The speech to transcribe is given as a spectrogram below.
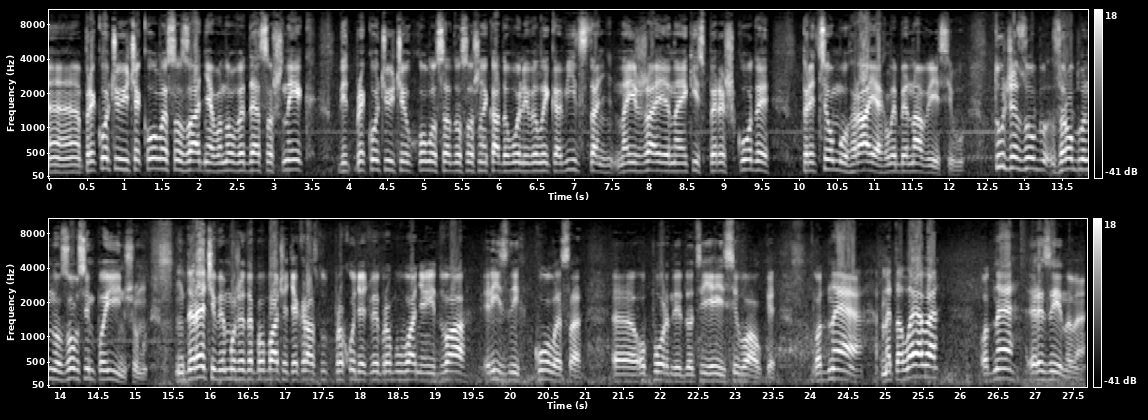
е, прикочуюче колесо заднє, воно веде сошник. Від прикочуючого колеса до сошника доволі велика відстань, наїжджає на якісь перешкоди, при цьому грає глибина висіву. Тут же зроблено зовсім по-іншому. До речі, ви можете побачити, якраз тут проходять випробування і два різних колеса е, опорні до цієї сівалки. Одне металеве, одне резинове.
